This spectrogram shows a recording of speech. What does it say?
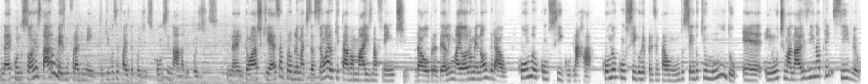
né? Quando só restaram mesmo fragmentos. O que você faz depois disso? Como se narra depois disso? Né? Então, acho que essa problematização era o que estava mais na frente da obra dela, em maior ou menor grau. Como eu consigo narrar? Como eu consigo representar o mundo, sendo que o mundo é, em última análise, inapreensível.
